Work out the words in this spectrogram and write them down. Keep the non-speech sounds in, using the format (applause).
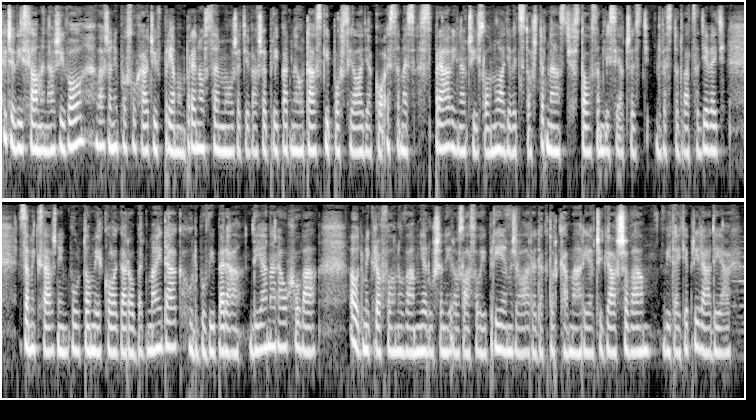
Keďže vysielame naživo, vážení poslucháči, v priamom prenose môžete vaše prípadné otázky posielať ako SMS správy na číslo 0914 186 229. Za mixážnym pultom je kolega Robert Majdák, hudbu vyberá Diana Rauchová a od mikrofónu vám nerušený rozhlasový príjem želá redaktorka Mária Čigášová. Vítajte pri rádiách.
